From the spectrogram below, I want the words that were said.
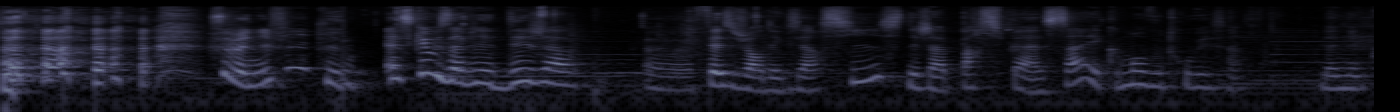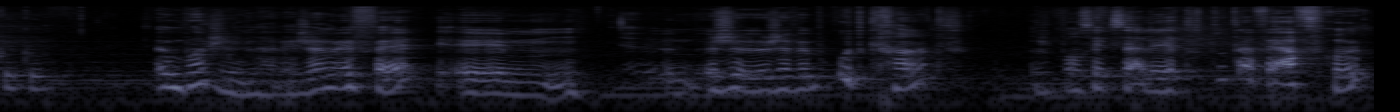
C'est magnifique. Est-ce que vous aviez déjà euh, fait ce genre d'exercice, déjà participé à ça, et comment vous trouvez ça, Daniel Coco? Euh, Moi, je ne l'avais jamais fait et euh, j'avais beaucoup de craintes. Je pensais que ça allait être tout à fait affreux.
